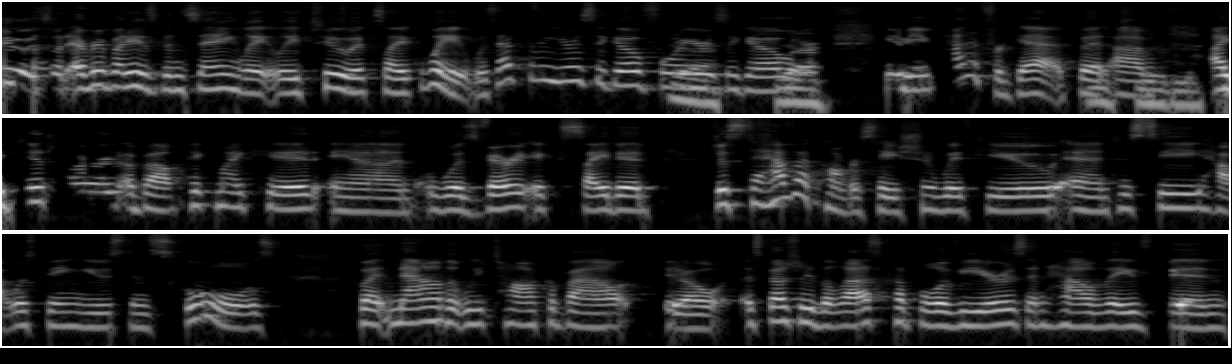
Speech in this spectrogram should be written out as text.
It's what everybody has been saying lately too. It's like, wait, was that three years ago, four yeah, years ago, yeah. or you know, you kind of forget. But um, I did learn about Pikmykid and was very excited just to have that conversation with you and to see how it was being used in schools. But now that we talk about, you know, especially the last couple of years and how they've been,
